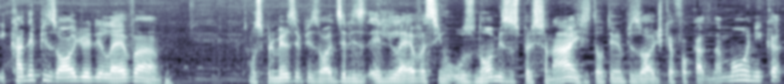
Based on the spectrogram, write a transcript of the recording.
e cada episódio ele leva. Os primeiros episódios ele, ele leva assim, os nomes dos personagens. Então tem um episódio que é focado na Mônica,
